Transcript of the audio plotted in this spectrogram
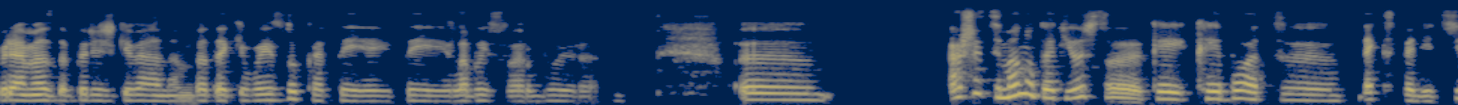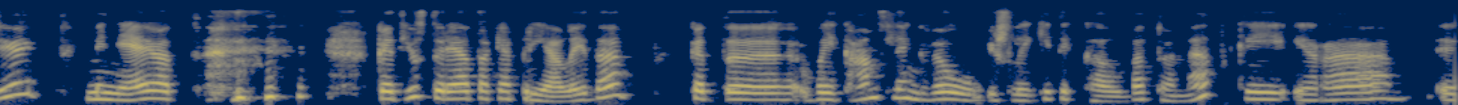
kurią mes dabar išgyvenam, bet akivaizdu, kad tai, tai labai svarbu yra. E, aš atsimenu, kad jūs, kai, kai buvot ekspedicijoje, minėjot, kad jūs turėjote tokią prielaidą, kad e, vaikams lengviau išlaikyti kalbą tuomet, kai yra e,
